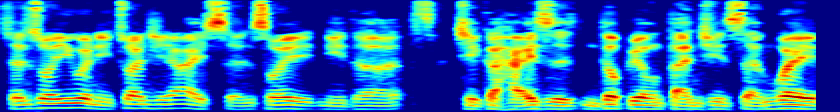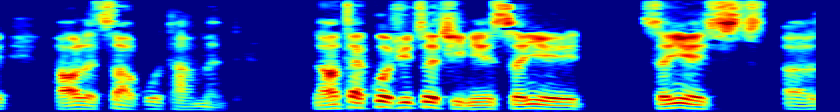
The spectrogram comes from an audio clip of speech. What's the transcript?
神说，因为你专心爱神，所以你的几个孩子你都不用担心，神会好好的照顾他们。然后在过去这几年，神也神也呃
